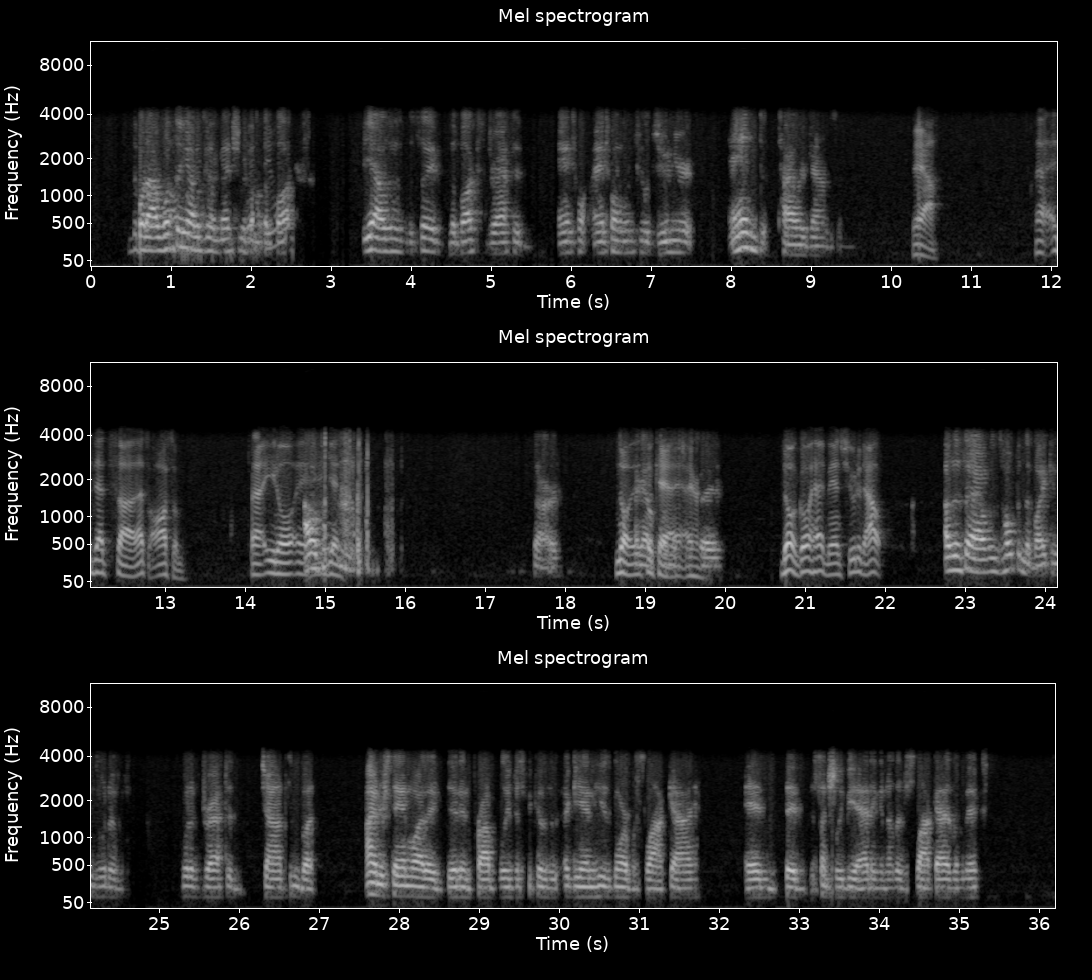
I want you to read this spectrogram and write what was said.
the but uh, one thing I was going to mention about the Bucs. Yeah, I was going to say the Bucs drafted Antoine, Antoine Winfield Jr. and Tyler Johnson. Yeah, that, that's uh, that's awesome. Uh, you know, was again, Sorry, no, I okay. I, I heard. No, go ahead, man. Shoot it out. I was gonna say I was hoping the Vikings would have would have drafted Johnson, but I understand why they didn't. Probably just because again he's more of a slot guy, and they'd essentially be adding another slot guy to the mix.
